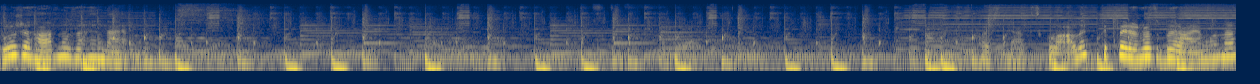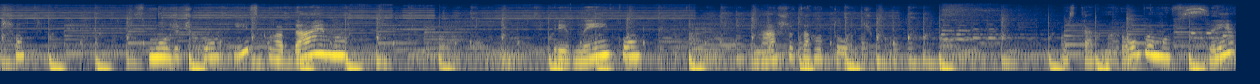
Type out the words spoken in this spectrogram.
Дуже гарно загинаємо. Склали. Тепер розбираємо нашу смужечку і складаємо рівненько нашу заготовочку. Ось так ми робимо все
